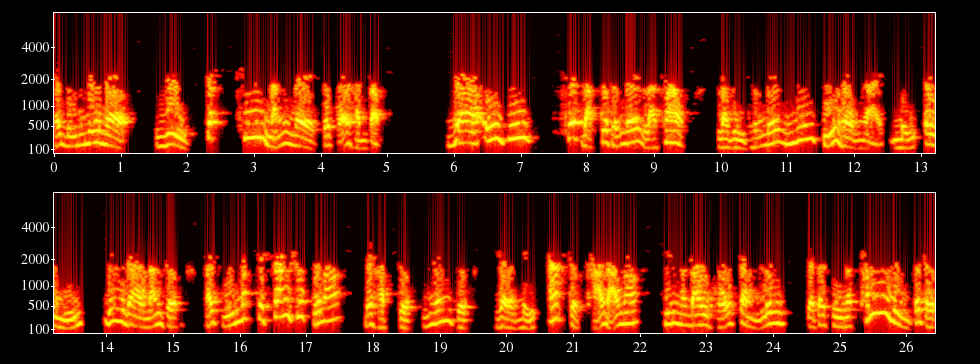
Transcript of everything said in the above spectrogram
phải bị lu mờ vì chất khí nặng nề của cõi hành tập và ý chí xếp đặt của thượng đế là sao? Là vì thượng đế muốn tiểu hồn ngài bị ô nhiễm, đi vào nặng trượt phải chịu mất cái sáng suốt của nó để học trượt nếm trượt rồi bị áp trượt thả đảo nó, khiến nó đau khổ trầm luân, cho tới khi nó thấm nhìn tới trượt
